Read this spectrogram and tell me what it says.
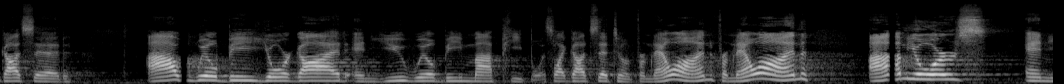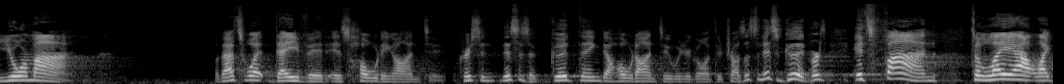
God said, I will be your God and you will be my people. It's like God said to him, from now on, from now on, I'm yours and you're mine. Well, that's what David is holding on to. Christian, this is a good thing to hold on to when you're going through trials. Listen, it's good. It's fine to lay out, like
